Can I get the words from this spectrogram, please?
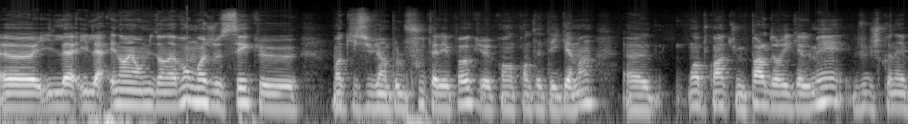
il, a, il a énormément mis en avant. Moi, je sais que moi qui suivais un peu le foot à l'époque, quand, quand tu étais gamin, moi, pourquoi tu me parles de Riquelme, vu que je connais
